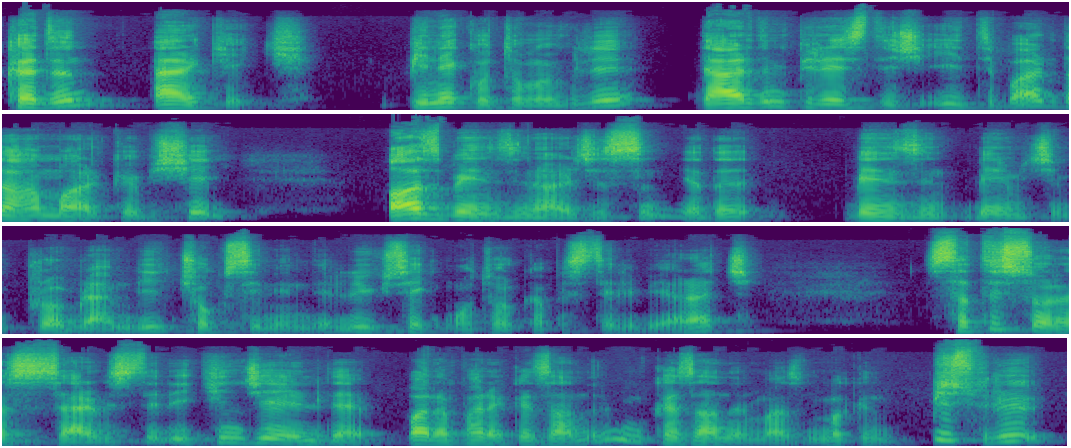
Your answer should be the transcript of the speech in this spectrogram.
Kadın, erkek, binek otomobili, derdin prestij, itibar, daha marka bir şey. Az benzin harcasın ya da benzin benim için problem değil. Çok silindirli, yüksek motor kapasiteli bir araç. Satış sonrası servisleri ikinci elde bana para kazandırır mı kazandırmaz mı? Bakın bir sürü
